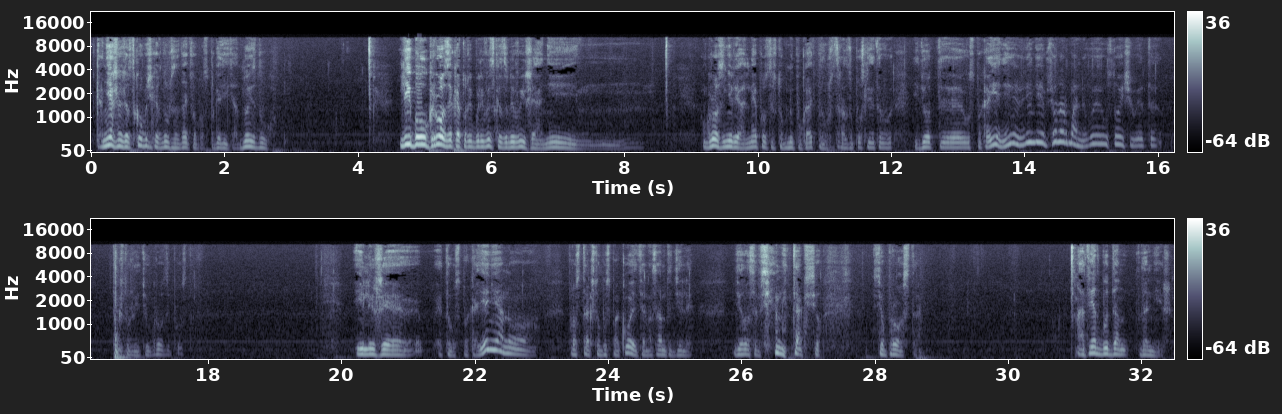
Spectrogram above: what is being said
Конечно же, в скобочках нужно задать вопрос. Погодите, одно из двух. Либо угрозы, которые были высказаны выше, они угроза нереальная, просто чтобы напугать, потому что сразу после этого идет э, успокоение. Не, не, не, все нормально, вы устойчивы, это так что же эти угрозы просто. Или же это успокоение, оно просто так, чтобы успокоить, а на самом-то деле дело совсем не так все, все просто. Ответ будет дан в дальнейшем.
